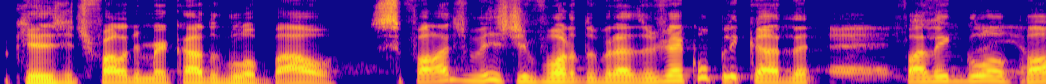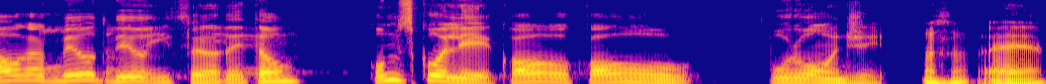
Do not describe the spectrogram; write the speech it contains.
Porque a gente fala de mercado global. Se falar de investir fora do Brasil já é complicado, né? Falei global, meu Deus né? Então, como escolher? Qual, qual, por onde? Uhum. É,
